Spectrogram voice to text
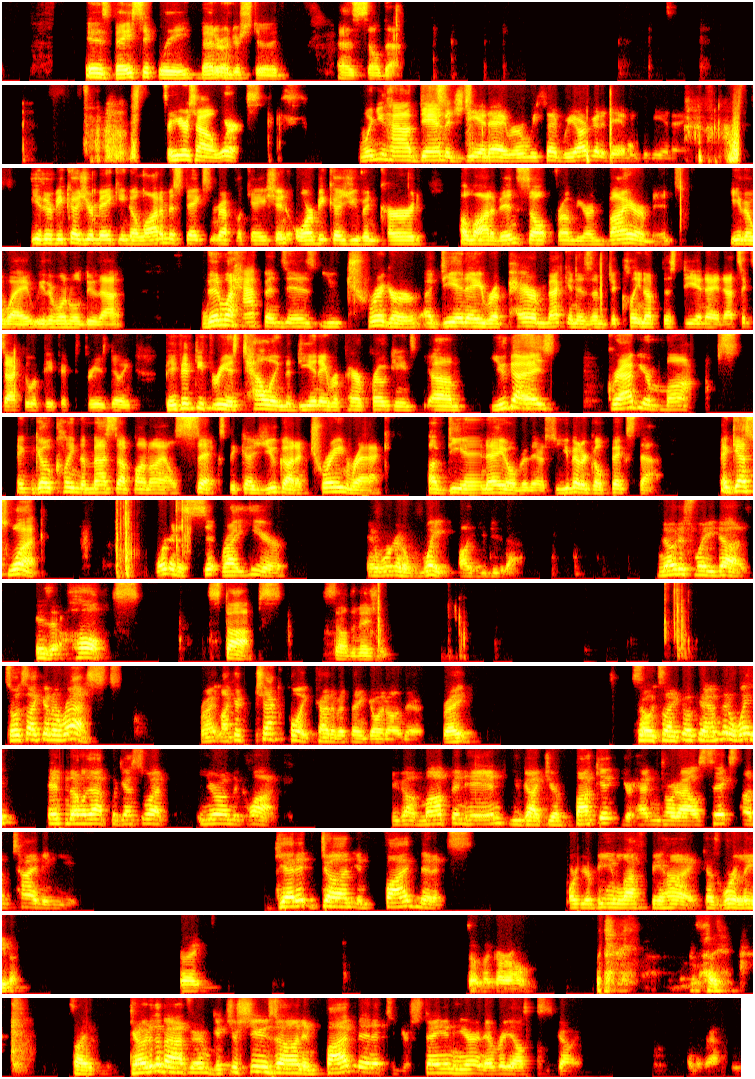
is basically better understood as cell death. So here's how it works. When you have damaged DNA, remember we said we are going to damage the DNA either because you're making a lot of mistakes in replication or because you've incurred a lot of insult from your environment. Either way, either one will do that. Then what happens is you trigger a DNA repair mechanism to clean up this DNA. That's exactly what P53 is doing. P53 is telling the DNA repair proteins, um, you guys grab your mops and go clean the mess up on aisle six because you got a train wreck of DNA over there. So you better go fix that. And guess what? We're going to sit right here and we're going to wait while you do that. Notice what he does is it halts, stops cell division. So it's like an arrest, right? Like a checkpoint kind of a thing going on there, right? So it's like, okay, I'm going to wait. And none of that, but guess what? You're on the clock. You got mop in hand. You got your bucket. You're heading toward aisle six. I'm timing you. get it done in five minutes or you're being left behind because we're leaving. Right? Sounds like our home. it's, like, it's like, go to the bathroom, get your shoes on in five minutes, and you're staying here, and everybody else is going.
